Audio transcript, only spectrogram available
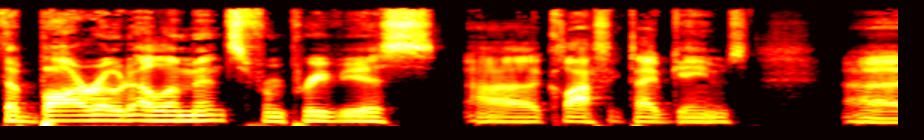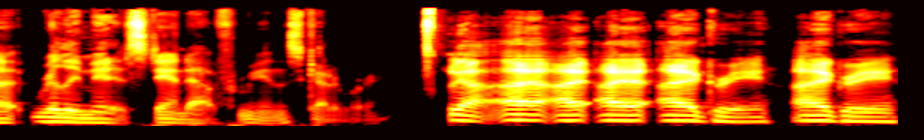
the borrowed elements from previous uh, classic type games uh, really made it stand out for me in this category. Yeah, I, I, I, agree. I agree.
